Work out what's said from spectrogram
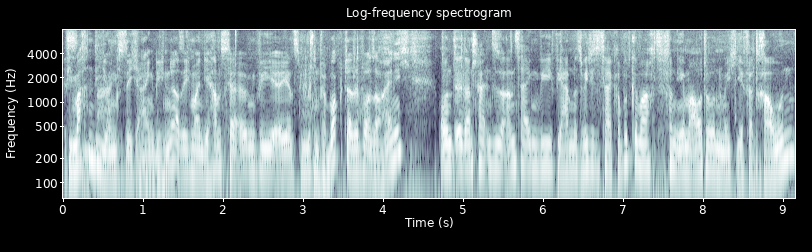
wie machen die Jungs sich eigentlich? Ne? Also ich meine, die haben es ja irgendwie äh, jetzt ein bisschen verbockt, da sind wir uns auch einig. Und äh, dann schalten sie so Anzeigen wie, wir haben das wichtigste Teil kaputt gemacht von ihrem Auto, nämlich ihr Vertrauen.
